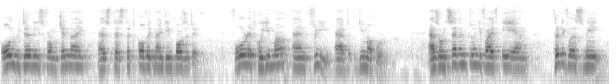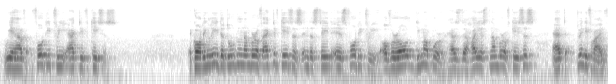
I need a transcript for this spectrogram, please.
all returnees from Chennai has tested COVID-19 positive. 4 at Kohima and 3 at Dimapur. As on 7:25 a.m. 31st May, we have 43 active cases. Accordingly, the total number of active cases in the state is 43. Overall, Dimapur has the highest number of cases at 25,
